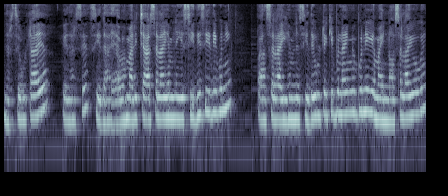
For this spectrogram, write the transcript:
इधर से उल्टा आया, इधर से सीधा आया। अब हमारी चार सिलाई हमने ये सीधी सीधी बुनी। पाँच सिलाई हमने सीधे उल्टे की बुनाई में बुनी, ये हमारी नौ सिलाई हो गई।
